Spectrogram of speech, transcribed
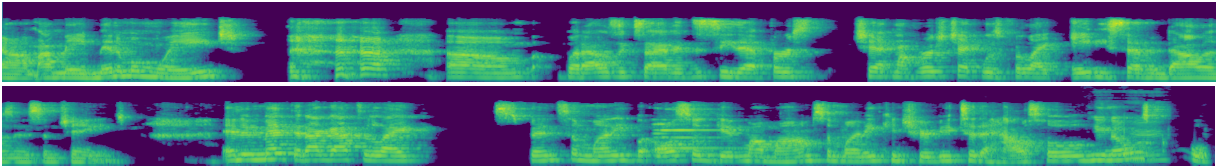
Um, I made minimum wage, um, but I was excited to see that first check. My first check was for like $87 and some change. And it meant that I got to like spend some money, but also give my mom some money, contribute to the household. You know, it was mm-hmm. cool.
